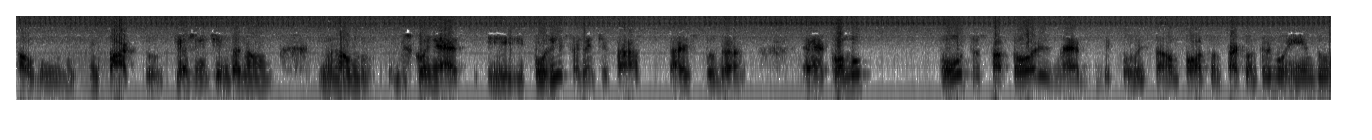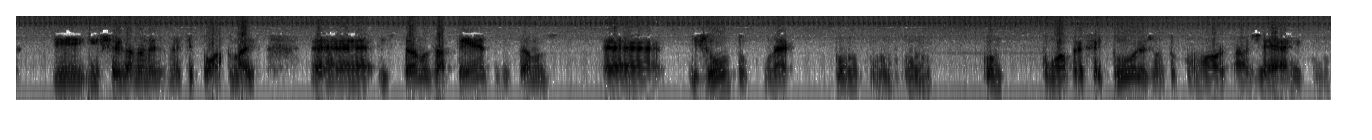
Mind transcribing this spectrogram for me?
algum impacto que a gente ainda não, não desconhece e, e por isso a gente está tá estudando. É, como outros fatores né, de poluição possam estar contribuindo e, e chegando nesse, nesse, ponto. Mas é, estamos atentos, estamos é, junto né, com, com, com, com, a prefeitura, junto com a GR, com o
